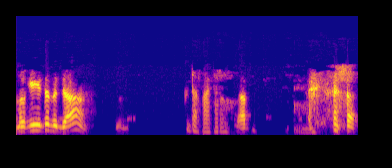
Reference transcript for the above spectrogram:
ਮਲਕੀਤ ਤੇ ਦੂਜਾ। ਦਫਾ ਕਰੋ ਰਾਤ-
